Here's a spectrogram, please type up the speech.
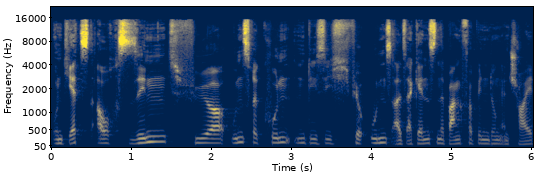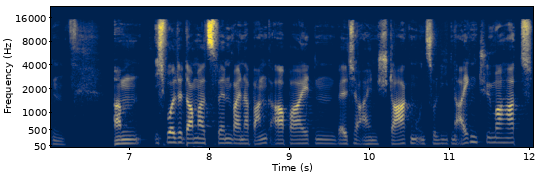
und jetzt auch sind für unsere Kunden, die sich für uns als ergänzende Bankverbindung entscheiden. Ähm, ich wollte damals, Sven, bei einer Bank arbeiten, welche einen starken und soliden Eigentümer hat,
